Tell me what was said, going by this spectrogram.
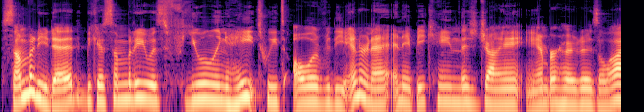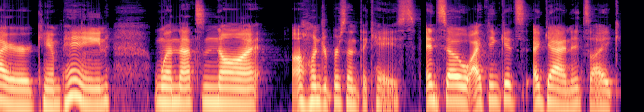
somebody did because somebody was fueling hate tweets all over the internet and it became this giant Amber Heard is a liar campaign when that's not 100% the case. And so I think it's, again, it's like,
